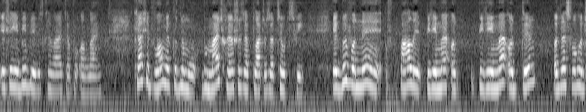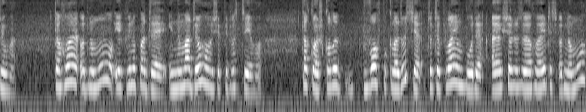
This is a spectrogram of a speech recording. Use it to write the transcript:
якщо є Біблія, відкривайте або онлайн. Краще двом, як одному, бо мають хорошу зарплату за труд свій. Якби вони впали, підійме, підійме один одне свого друга. Того одному, як він упаде, і нема другого, щоб підвести його. Також, коли двох покладуться, то тепло їм буде, а якщо ж загорітись одному.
